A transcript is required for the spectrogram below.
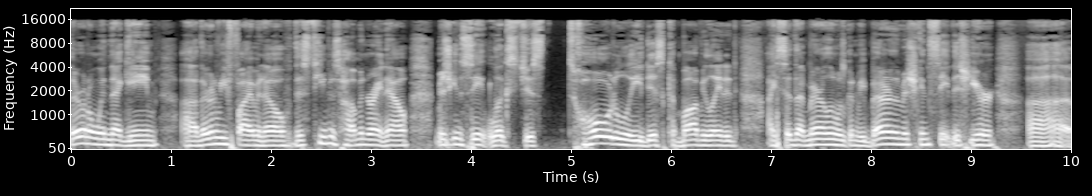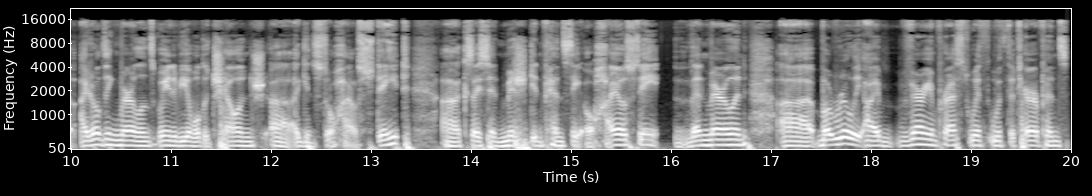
They're going to win that game. Uh, they're going to be 5 and 0. This team is humming right now. Michigan State looks just totally discombobulated. I said that Maryland was going to be better than Michigan State this year. Uh, I don't think Maryland's going to be able to challenge uh, against Ohio State because uh, I said Michigan, Penn State, Ohio State, then Maryland. Uh, but really, I'm very impressed with with the Terrapins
